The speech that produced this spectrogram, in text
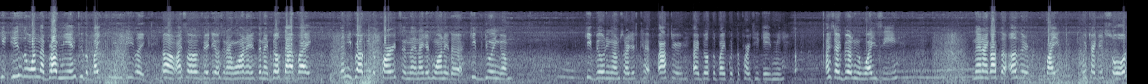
he, he's the one that brought me into the bike community. Like um, I saw his videos and I wanted, then I built that bike. Then he brought me the parts, and then I just wanted to keep doing them, keep building them. So I just kept after I built the bike with the parts he gave me. I started building the YZ. Then I got the other bike, which I just sold.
